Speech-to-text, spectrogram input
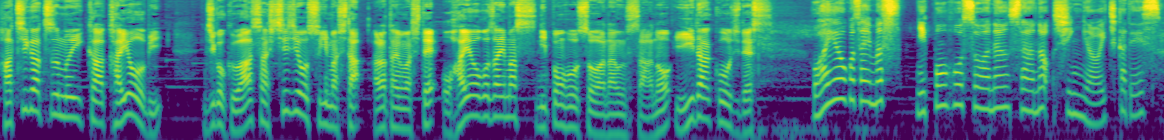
8月6日火曜日時刻は朝7時を過ぎました改めましておはようございます日本放送アナウンサーの飯田浩二ですおはようございます日本放送アナウンサーの新業一華です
